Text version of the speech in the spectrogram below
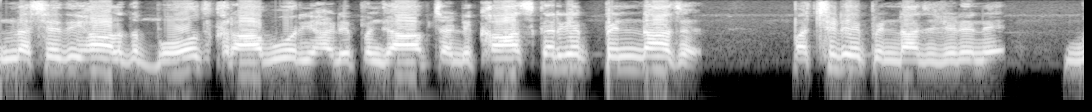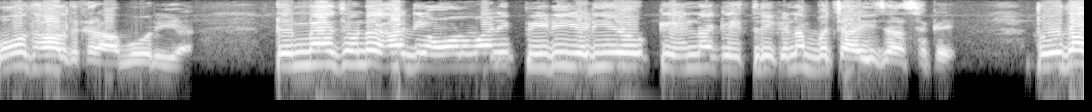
ਨਸ਼ੇ ਦੀ ਹਾਲਤ ਬਹੁਤ ਖਰਾਬ ਹੋ ਰਹੀ ਹੈ ਸਾਡੇ ਪੰਜਾਬ ਚ ਸਾਡੇ ਖਾਸ ਕਰਕੇ ਪਿੰਡਾਂ 'ਚ ਪਛੜੇ ਪਿੰਡਾਂ 'ਚ ਜਿਹੜੇ ਨੇ ਬਹੁਤ ਹਾਲਤ ਖਰਾਬ ਹੋ ਰਹੀ ਹੈ। ਤੇ ਮੈਂ ਚਾਹੁੰਦਾ ਸਾਡੀ ਆਉਣ ਵਾਲੀ ਪੀੜ੍ਹੀ ਜਿਹੜੀ ਹੈ ਉਹ ਕਿਸੇ ਨਾ ਕਿਸੇ ਤਰੀਕੇ ਨਾਲ ਬਚਾਈ ਜਾ ਸਕੇ। ਤੇ ਉਹਦਾ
